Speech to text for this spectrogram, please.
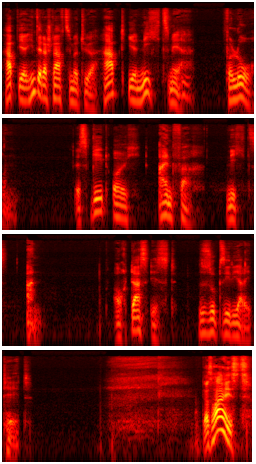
habt ihr, hinter der Schlafzimmertür, habt ihr nichts mehr verloren. Es geht euch einfach nichts an. Auch das ist Subsidiarität. Das heißt,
